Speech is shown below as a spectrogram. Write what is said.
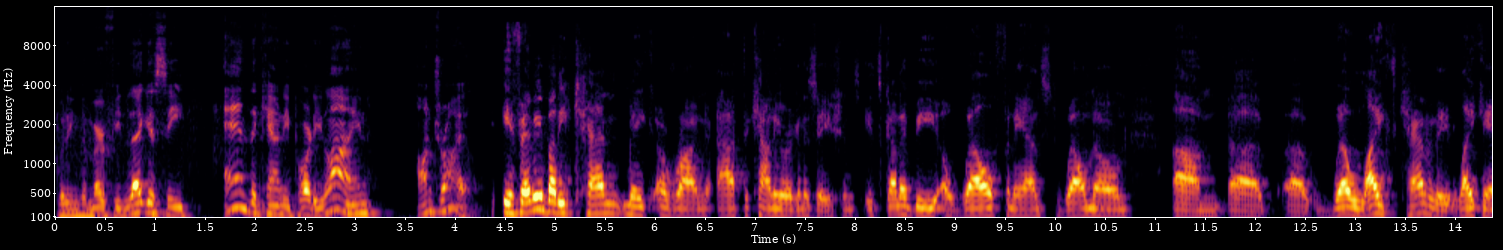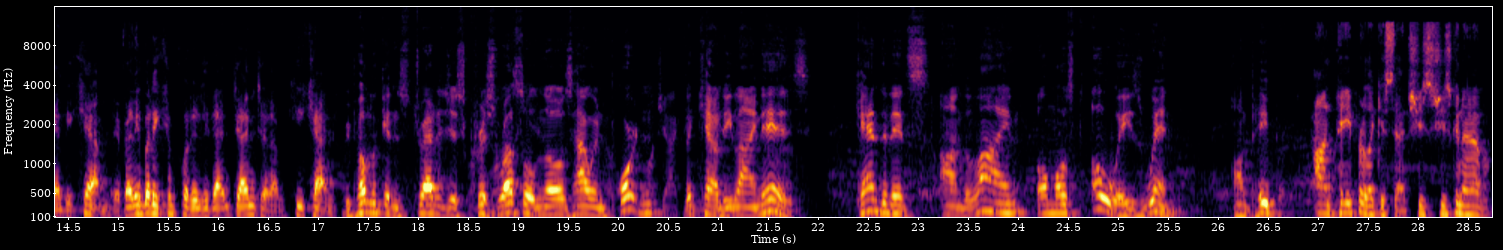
putting the Murphy legacy and the county party line on trial if anybody can make a run at the county organizations, it's going to be a well financed, well known, um, uh, uh, well liked candidate like Andy Kim. If anybody can put a dent in him, he can. Republican strategist Chris Russell knows how important the county line is. Candidates on the line almost always win on paper. On paper, like you said, she's she's going to have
